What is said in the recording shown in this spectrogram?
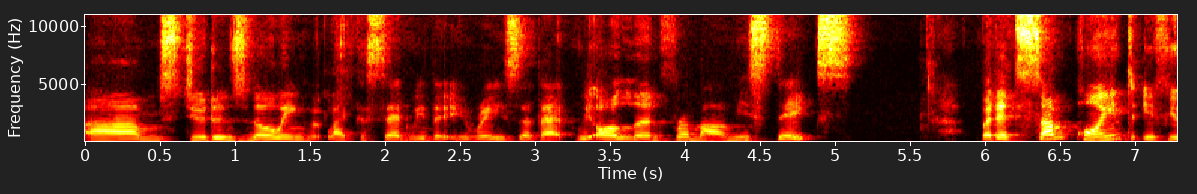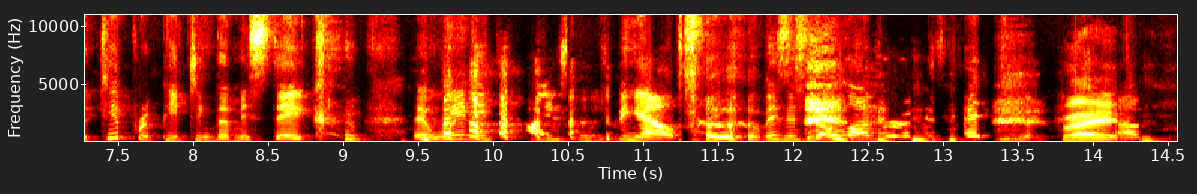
Um, students knowing, like I said, with the eraser, that we all learn from our mistakes. But at some point, if you keep repeating the mistake, then we need to find something else. this is no longer a mistake. Right. Um,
